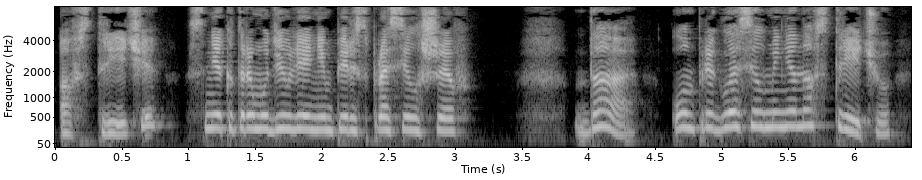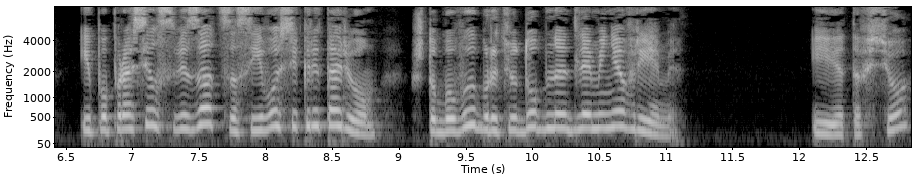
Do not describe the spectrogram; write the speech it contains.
«О встрече?» — с некоторым удивлением переспросил шеф. «Да, он пригласил меня на встречу и попросил связаться с его секретарем, чтобы выбрать удобное для меня время». «И это все?»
